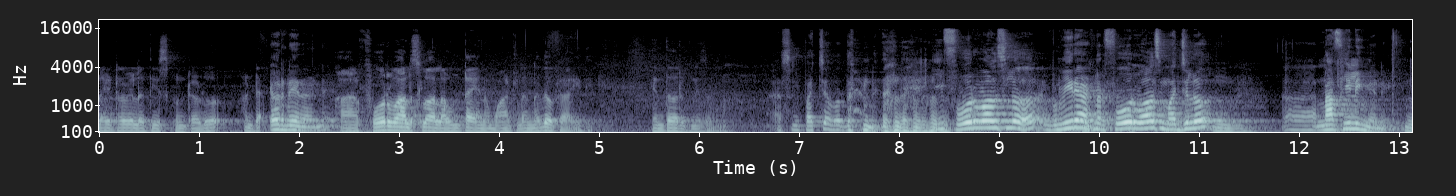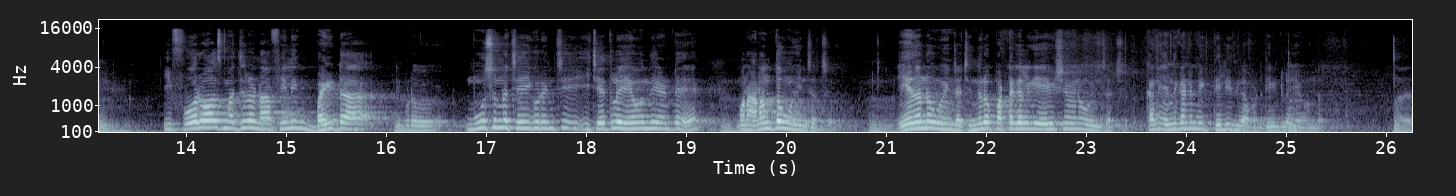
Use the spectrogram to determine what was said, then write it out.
లైటర్ వేలో తీసుకుంటాడు. అంటే ఎవరు నేనండి ఆ ఫోర్ వాల్స్లో అలా ఉంటాయన్న మాటలు అన్నది ఒక ఇది. ఎంతవరకు నిజం? అసలు పచ్చబద్దండి ఈ ఫోర్ వాల్స్లో ఇప్పుడు మీరే అంటున్నారు ఫోర్ వాల్స్ మధ్యలో నా ఫీలింగ్ అని. ఈ ఫోర్ వాల్స్ మధ్యలో నా ఫీలింగ్ బయట ఇప్పుడు మూసున్న చేయి గురించి ఈ చేతిలో ఏముంది అంటే మన అనంతం ఊహించవచ్చు. ఏదన్నా ఊహించవచ్చు. ఇందులో పట్టగలిగే ఏ విషయమైనా ఊహించవచ్చు. కానీ ఎందుకంటే మీకు తెలియదు కాబట్టి దీంట్లో ఏముందో. అదే.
